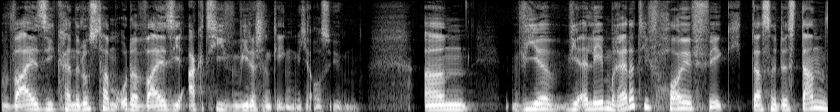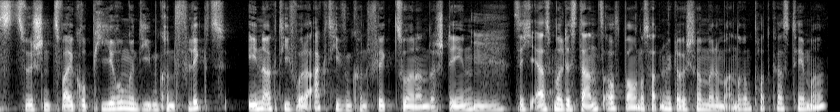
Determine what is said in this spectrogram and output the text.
weil sie keine Lust haben oder weil sie aktiven Widerstand gegen mich ausüben. Ähm, wir, wir erleben relativ häufig, dass eine Distanz zwischen zwei Gruppierungen, die im Konflikt inaktiv oder aktiven Konflikt zueinander stehen, Mhm. sich erstmal Distanz aufbauen. Das hatten wir, glaube ich, schon bei einem anderen Podcast-Thema.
